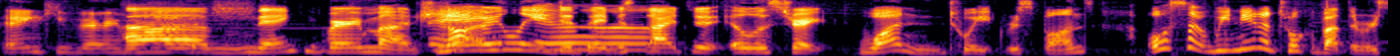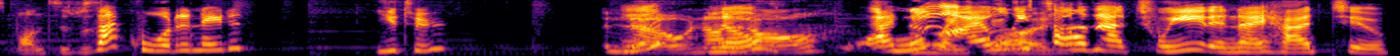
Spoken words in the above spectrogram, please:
Thank you very much. Um, thank you very much. Not Thank only did they decide to illustrate one tweet response, also we need to talk about the responses. Was that coordinated? You two? no, not at No. all. I know. my I only saw that tweet and I had to.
